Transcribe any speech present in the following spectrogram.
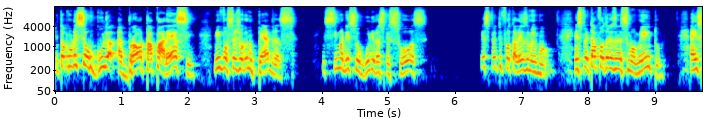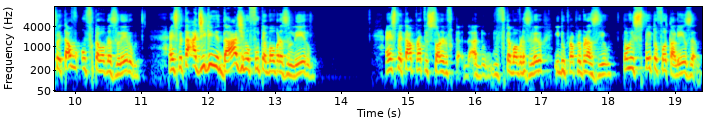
Então quando esse orgulho eh, brota, aparece, vem você jogando pedras em cima desse orgulho das pessoas. Respeita o Fortaleza, meu irmão. Respeitar o Fortaleza nesse momento é respeitar o futebol brasileiro, é respeitar a dignidade no futebol brasileiro, é respeitar a própria história do futebol brasileiro e do próprio Brasil. Então respeita o Fortaleza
